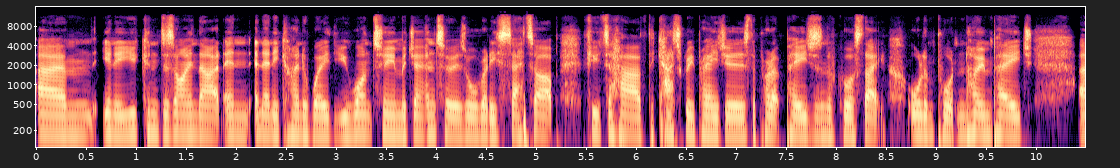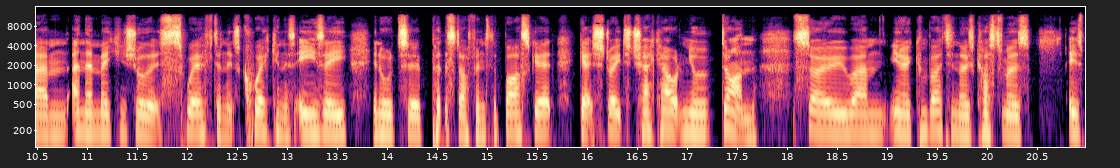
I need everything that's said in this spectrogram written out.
um, you know you can design that in, in any kind of way that you want to. Magento is already set up for you to have the category pages, the product pages, and of course that all important homepage. Um, and then making sure that it's swift and it's quick and it's easy in order to put the stuff into the basket, get straight to checkout, and you're done. So um, you know, converting those customers is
